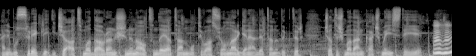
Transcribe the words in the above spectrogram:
Hani bu sürekli içe atma davranışının altında yatan motivasyonlar genelde tanıdıktır. Çatışmadan kaçma isteği, Hı hı.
